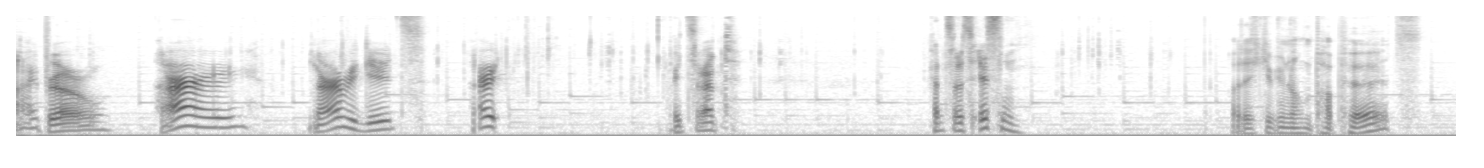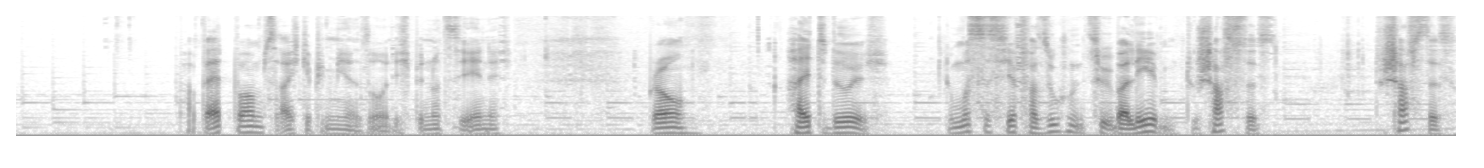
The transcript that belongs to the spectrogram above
Hi, Bro. Hi. Na, wie geht's? Hi. Willst du was? Kannst du was essen? Warte, ich gebe ihm noch ein paar Pearls. Ein paar Bad Bombs. Ah, ich gebe ihm hier so. Ich benutze die eh nicht. Bro, halte durch. Du musst es hier versuchen zu überleben. Du schaffst es. Du schaffst es.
